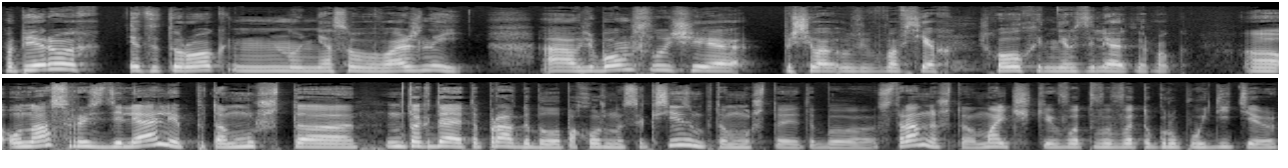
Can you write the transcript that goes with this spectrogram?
Во-первых, этот урок ну, не особо важный. А в любом случае, почти во, во всех школах не разделяют урок. А, У нас разделяли, потому что... Ну, тогда это правда было похоже на сексизм, потому что это было странно, что мальчики, вот вы в эту группу идите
